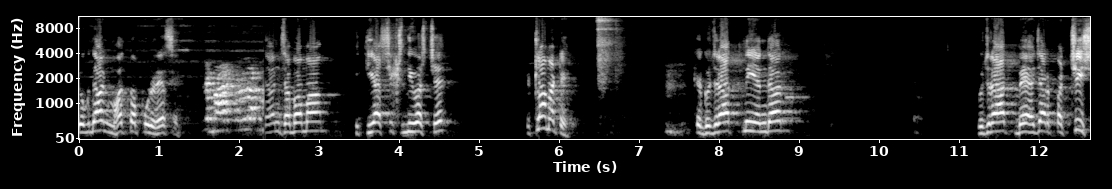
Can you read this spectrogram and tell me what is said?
યોગદાન મહત્વપૂર્ણ રહેશે. વિધાનસભામાં ઐતિહાસિક દિવસ છે. એટલા માટે કે ગુજરાતની અંદર ગુજરાત બે હજાર પચીસ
